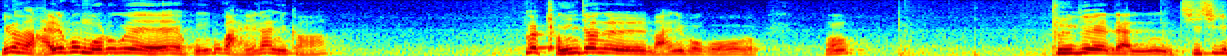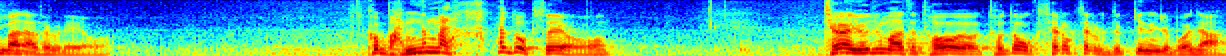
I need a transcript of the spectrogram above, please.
이건 알고 모르고의 공부가 아니라니까. 그 경전을 많이 보고 어? 불교에 대한 지식이 많아서 그래요. 그 맞는 말 하나도 없어요. 제가 요즘 와서 더 더더욱 새록새록 느끼는 게 뭐냐?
